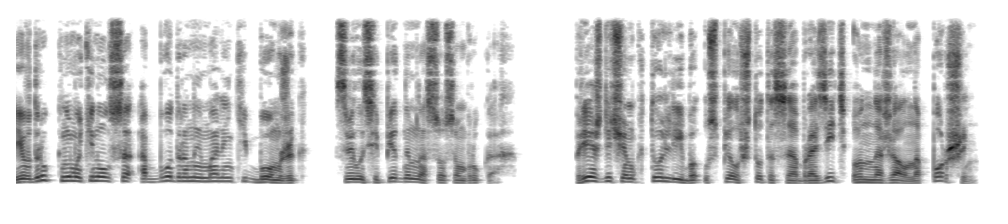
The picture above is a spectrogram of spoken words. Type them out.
и вдруг к нему кинулся ободранный маленький бомжик с велосипедным насосом в руках. Прежде чем кто-либо успел что-то сообразить, он нажал на поршень,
